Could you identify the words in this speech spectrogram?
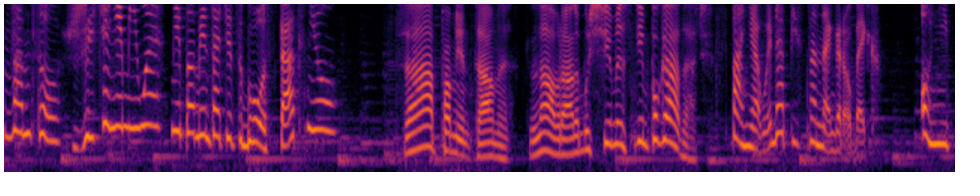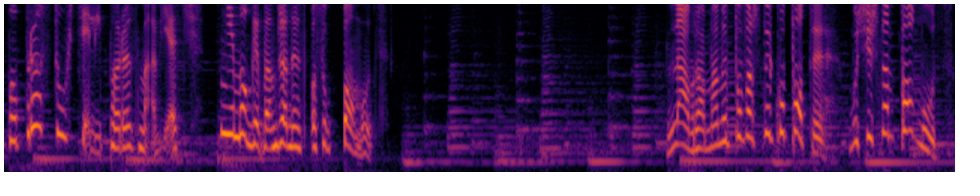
Wam co, życie niemiłe? Nie pamiętacie, co było ostatnio? Ta, pamiętamy. Laura, ale musimy z nim pogadać. Wspaniały napis na nagrobek. Oni po prostu chcieli porozmawiać. Nie mogę wam w żaden sposób pomóc. Laura, mamy poważne kłopoty. Musisz nam pomóc.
